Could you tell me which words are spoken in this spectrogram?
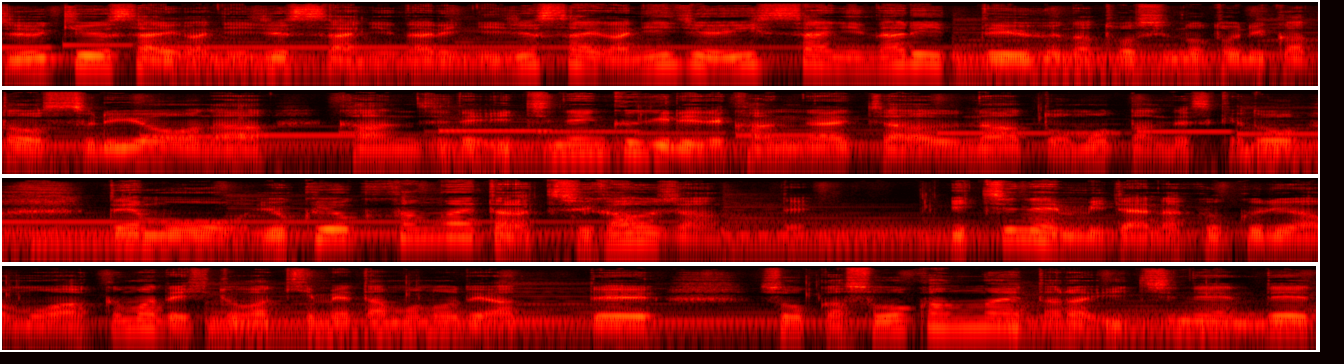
19歳が20歳になり、20歳が21歳になりっていう風な年の取り方をするような感じで1年区切りで考えちゃうなと思ったんですけど、でも、よくよく考えたら違うじゃんって。1年みたいなくくりはもうあくまで人が決めたものであって、そうか、そう考えたら1年で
